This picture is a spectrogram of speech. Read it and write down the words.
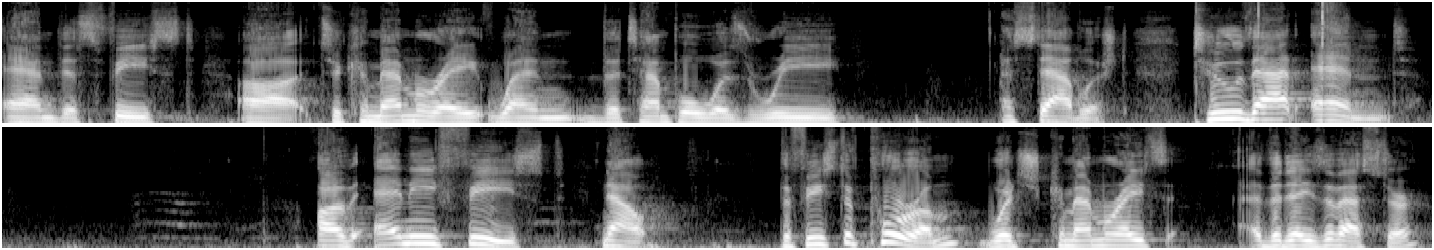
and this feast uh, to commemorate when the temple was re established. To that end, of any feast, now, the Feast of Purim, which commemorates the days of Esther,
